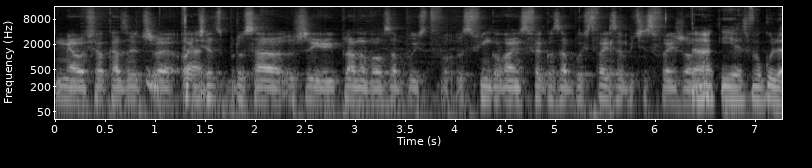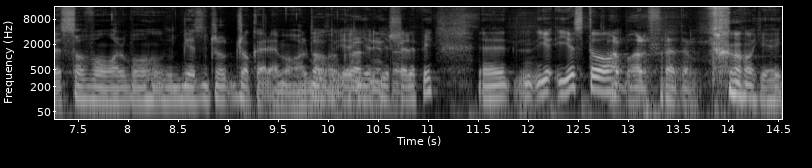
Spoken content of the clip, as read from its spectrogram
miało się okazać, że Tak. ojciec Bruce'a żyje i planował zabójstwo, sfingowanie swojego zabójstwa i zabicie swojej żony. tak, i jest w ogóle sową albo jest jo Jokerem, albo To je, je, jeszcze tak. lepiej. Je, jest to... Albo Alfredem. Ojej.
